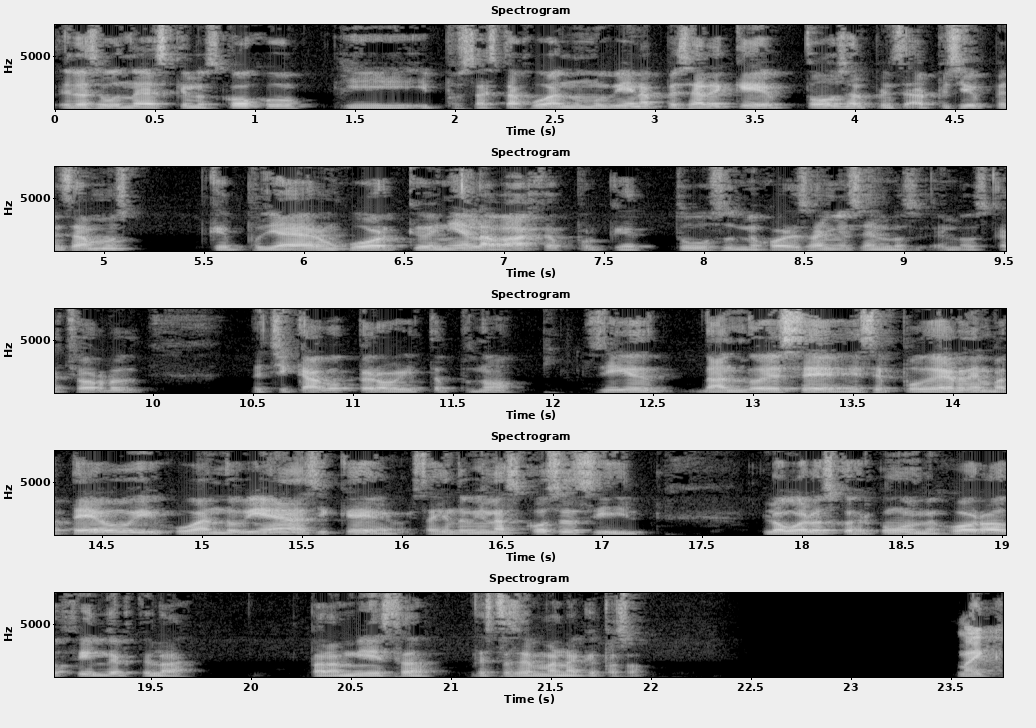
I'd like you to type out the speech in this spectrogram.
es la segunda vez que los cojo y, pues está jugando muy bien, a pesar de que todos al, principio pensamos que pues ya era un jugador que venía a la baja porque tuvo sus mejores años en los, en los cachorros de Chicago, pero ahorita pues no, sigue dando ese, ese poder de embateo y jugando bien, así que está haciendo bien las cosas y lo vuelvo a escoger como el mejor outfielder de la, para mí esta, esta semana que pasó. Mike.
